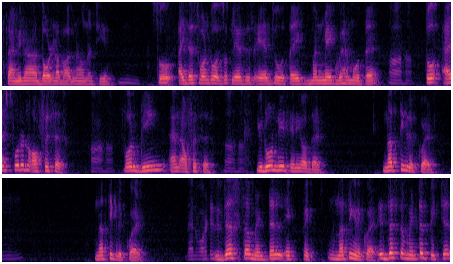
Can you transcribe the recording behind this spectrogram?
स्टैमिना दौड़ना भागना होना चाहिए। हम्म, so I just want to also clear this air जो होता है एक मन में एक वहम होता है। हाँ हाँ। तो as for an officer for being an officer हाँ हाँ। you don't need any of that nothing required हम्म। Nothing required then what is it's required just a mental एक nothing required. It's just a mental picture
